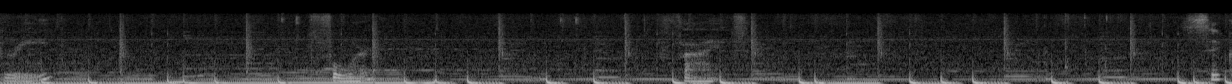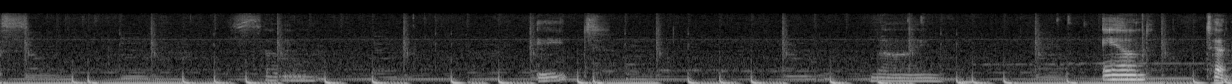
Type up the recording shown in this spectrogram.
three, four, five, six, seven, eight, nine, and 10.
